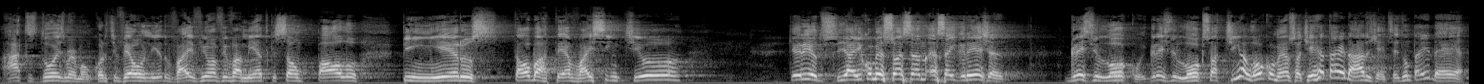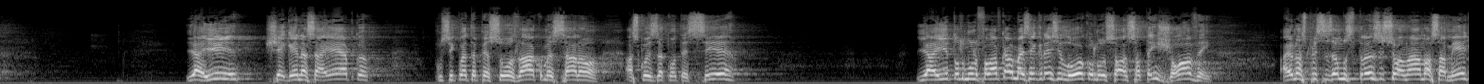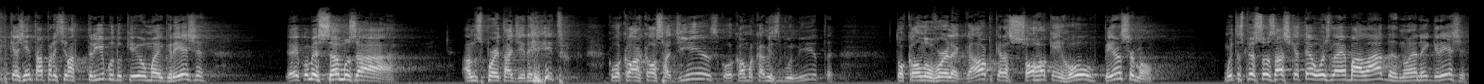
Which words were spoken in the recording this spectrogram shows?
Atos 2, meu irmão. Quando estiver unido, vai vir um avivamento que São Paulo, Pinheiros, Taubaté vai sentir. O... Queridos, e aí começou essa, essa igreja, igreja de louco, igreja de louco, só tinha louco mesmo, só tinha retardado, gente, vocês não têm ideia. E aí, cheguei nessa época, com 50 pessoas lá, começaram as coisas a acontecer. E aí todo mundo falava, cara, mas a igreja de louco, só, só tem jovem. Aí nós precisamos transicionar a nossa mente, porque a gente está parecendo uma tribo do que uma igreja. E aí começamos a, a nos portar direito, colocar uma calça jeans, colocar uma camisa bonita, tocar um louvor legal, porque era só rock and roll. Pensa, irmão. Muitas pessoas acham que até hoje lá é balada, não é na igreja.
